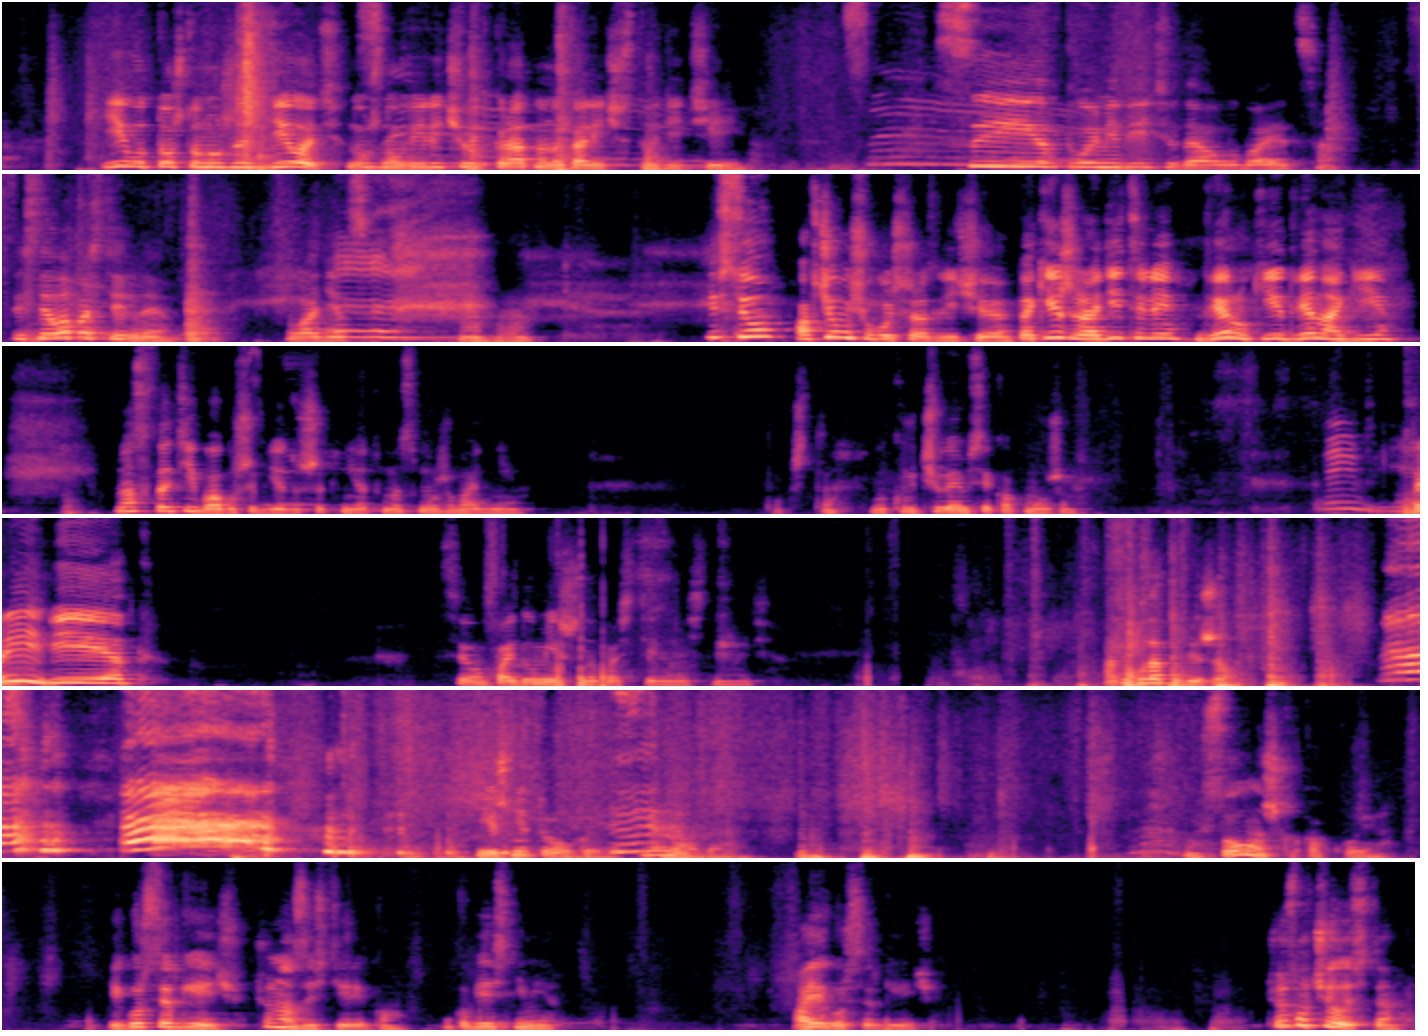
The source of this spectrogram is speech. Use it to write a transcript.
И вот то, что нужно сделать, нужно увеличивать кратно на количество детей. Сыр, твой медведь, да, улыбается. Ты сняла постельное? Молодец. Мгм. И все. А в чем еще больше различия? Такие же родители, две руки, две ноги. У нас, кстати, и бабушек, дедушек нет. Мы с мужем одни. Так что выкручиваемся как можем. Привет. Привет! Все, пойду Миша на постельное снимать. А ты куда побежал? Миш, не трогай, не надо. Ой, солнышко какое. Егор Сергеевич, что у нас за истерика? Ну-ка, объясни мне. А, Егор Сергеевич? Что случилось-то?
